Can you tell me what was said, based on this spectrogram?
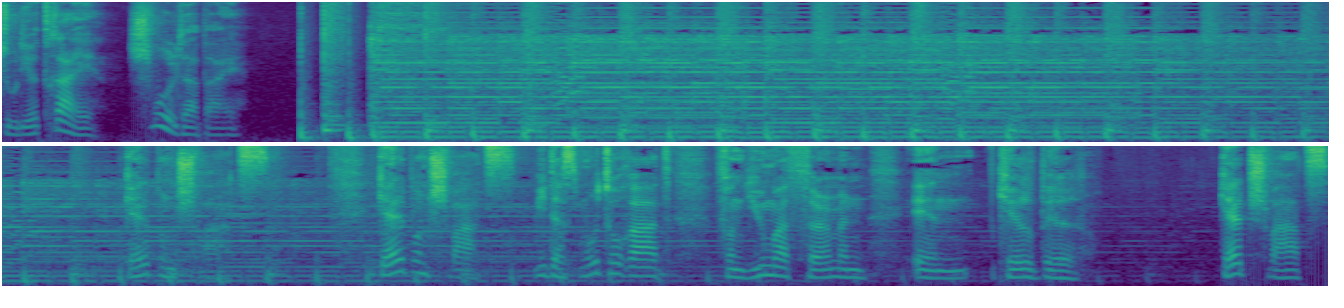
Studio 3 Schwul dabei. Gelb und Schwarz. Gelb und Schwarz, wie das Motorrad von Uma Thurman in Kill Bill. Gelb-schwarz,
